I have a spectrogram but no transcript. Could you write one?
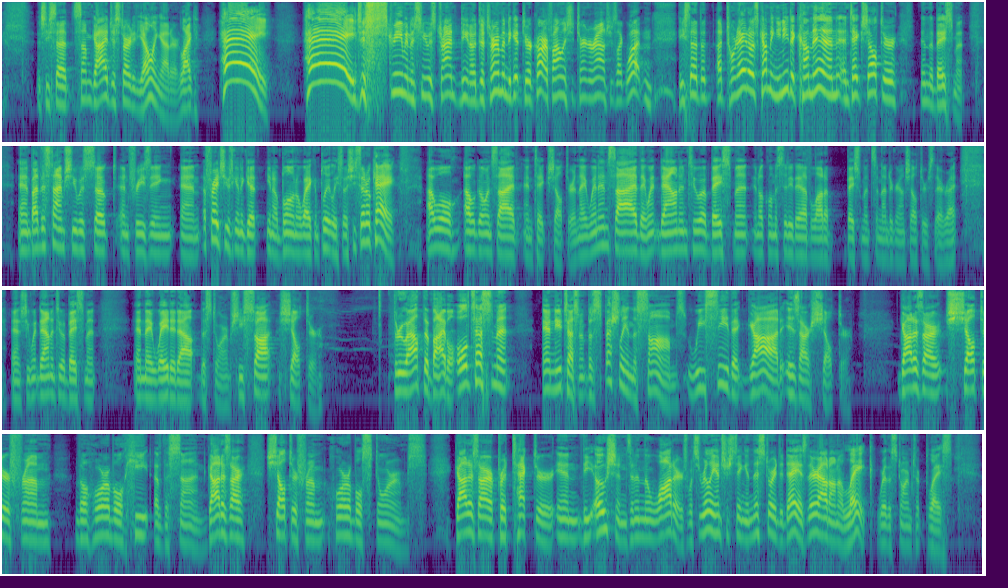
And she said, some guy just started yelling at her, like, hey, hey, just screaming. And she was trying, you know, determined to get to her car. Finally, she turned around. She's like, what? And he said, a tornado is coming. You need to come in and take shelter in the basement. And by this time, she was soaked and freezing and afraid she was going to get, you know, blown away completely. So she said, okay, I will, I will go inside and take shelter. And they went inside. They went down into a basement. In Oklahoma City, they have a lot of basements and underground shelters there, right? And she went down into a basement and they waited out the storm. She sought shelter. Throughout the Bible, Old Testament and New Testament, but especially in the Psalms, we see that God is our shelter. God is our shelter from the horrible heat of the sun. God is our shelter from horrible storms. God is our protector in the oceans and in the waters. What's really interesting in this story today is they're out on a lake where the storm took place.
